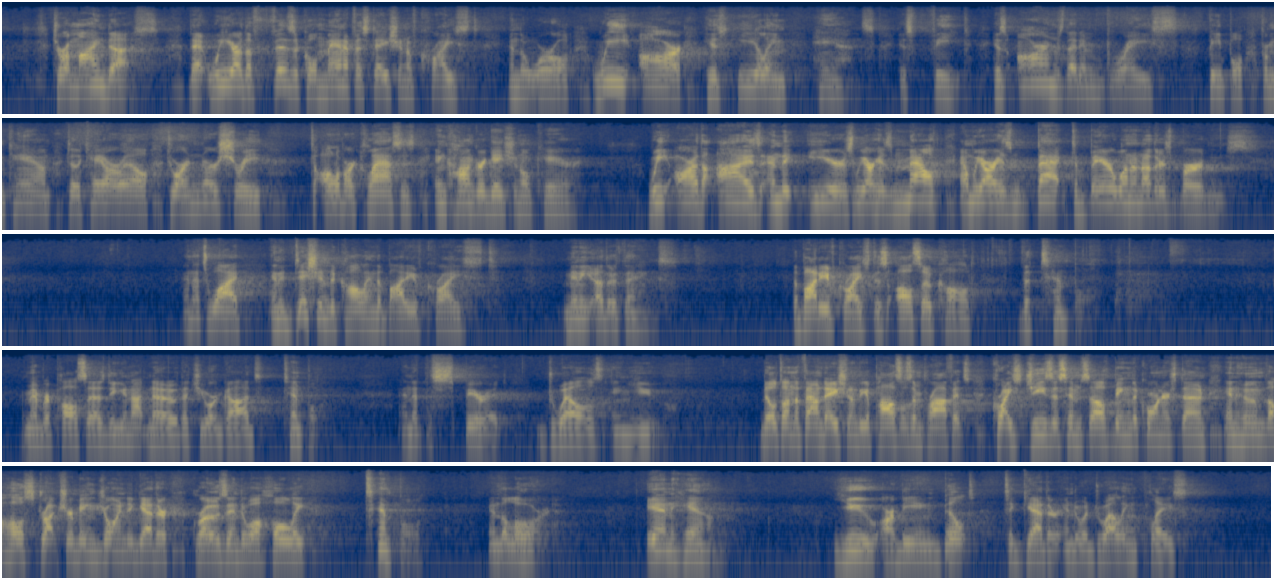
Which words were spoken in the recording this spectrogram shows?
To remind us that we are the physical manifestation of Christ in the world. We are his healing hands, his feet, his arms that embrace people from CAM to the KRL to our nursery to all of our classes in congregational care. We are the eyes and the ears. We are his mouth and we are his back to bear one another's burdens. And that's why, in addition to calling the body of Christ many other things, the body of Christ is also called the temple. Remember, Paul says, Do you not know that you are God's temple and that the Spirit dwells in you? Built on the foundation of the apostles and prophets, Christ Jesus himself being the cornerstone, in whom the whole structure being joined together grows into a holy temple in the Lord. In him, you are being built together into a dwelling place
